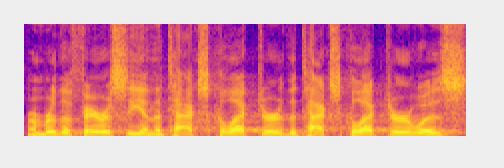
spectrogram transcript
Remember the Pharisee and the tax collector? The tax collector was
